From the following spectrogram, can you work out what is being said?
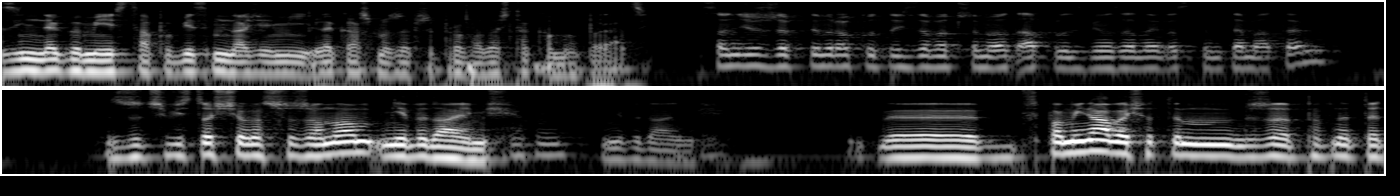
z innego miejsca, powiedzmy na ziemi, lekarz może przeprowadzać taką operację. Sądzisz, że w tym roku coś zobaczymy od Apple związanego z tym tematem? Z rzeczywistością rozszerzoną? Nie wydaje mi się. Mhm. Nie wydaje mi się. Yy, wspominałeś o tym, że pewne te,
